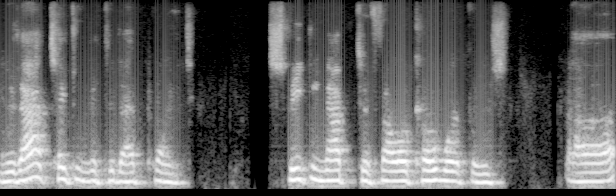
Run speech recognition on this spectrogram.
without taking it to that point. Speaking up to fellow coworkers, uh,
